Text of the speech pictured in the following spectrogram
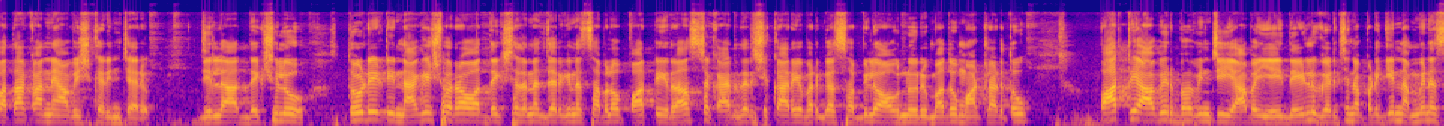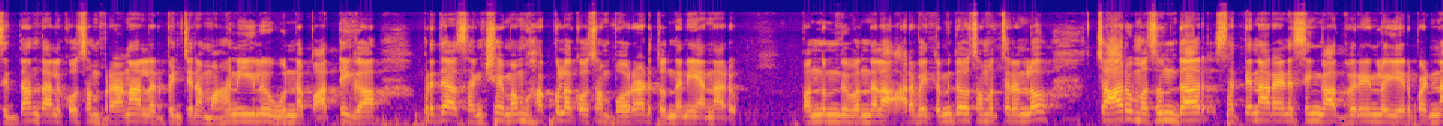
పతాకాన్ని ఆవిష్కరించారు. జిల్లా అధ్యక్షులు తోడేటి నాగేశ్వరరావు అధ్యక్షతన జరిగిన సభలో పార్టీ రాష్ట్ర కార్యదర్శి కార్యవర్గ సభ్యులు అవునూరి మధు మాట్లాడుతూ పార్టీ ఆవిర్భవించి యాభై ఐదేళ్ళు గడిచినప్పటికీ నమ్మిన సిద్ధాంతాల కోసం ప్రాణాలర్పించిన మహనీయులు ఉన్న పార్టీగా ప్రజా సంక్షేమం హక్కుల కోసం పోరాడుతుందని అన్నారు. పంతొమ్మిది వందల అరవై తొమ్మిదవ సంవత్సరంలో చారు మజుందార్ సత్యనారాయణ సింగ్ ఆధ్వర్యంలో ఏర్పడిన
